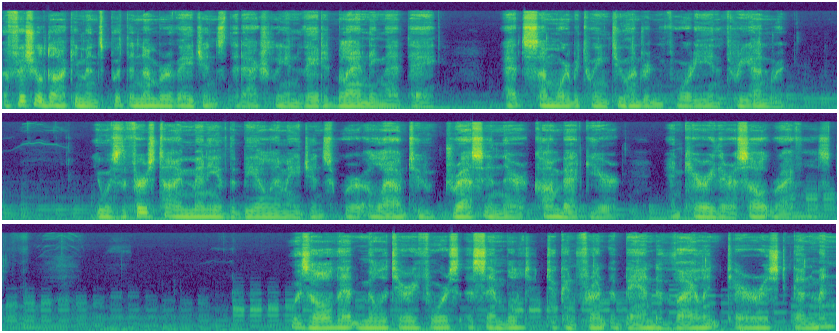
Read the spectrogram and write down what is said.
Official documents put the number of agents that actually invaded Blanding that day at somewhere between 240 and 300. It was the first time many of the BLM agents were allowed to dress in their combat gear and carry their assault rifles. Was all that military force assembled to confront a band of violent terrorist gunmen?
